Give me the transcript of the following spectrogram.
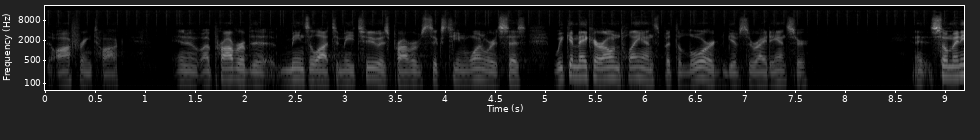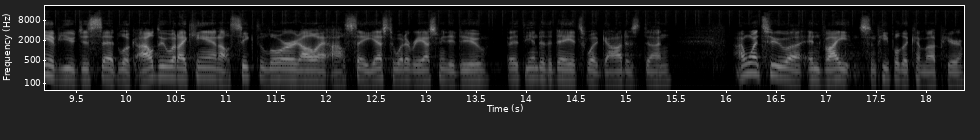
the offering talk. And a proverb that means a lot to me too is Proverbs 16:1, where it says, "We can make our own plans, but the Lord gives the right answer." So many of you just said, Look, I'll do what I can. I'll seek the Lord. I'll, I'll say yes to whatever He asks me to do. But at the end of the day, it's what God has done. I want to uh, invite some people to come up here.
